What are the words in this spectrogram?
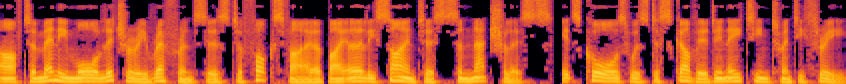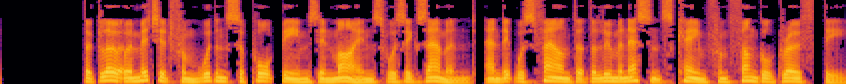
After many more literary references to foxfire by early scientists and naturalists, its cause was discovered in 1823. The glow emitted from wooden support beams in mines was examined, and it was found that the luminescence came from fungal growth. The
